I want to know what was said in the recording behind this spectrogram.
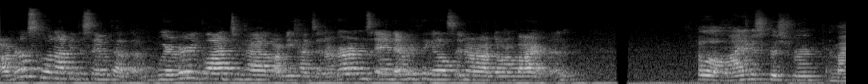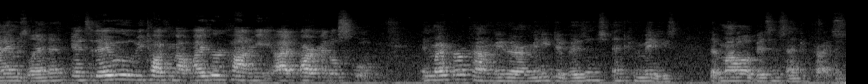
our middle school would not be the same without them. We are very glad to have our beehives in our gardens and everything else in our outdoor environment. Hello, my name is Christopher, And my name is Landon. and today we will be talking about microeconomy at our middle school. In microeconomy, there are many divisions and committees that model a business enterprise.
